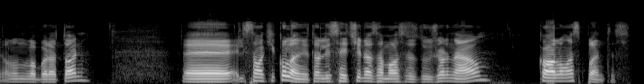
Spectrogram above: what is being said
aluno no laboratório. É, eles estão aqui colando, então eles retiram as amostras do jornal, colam as plantas.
